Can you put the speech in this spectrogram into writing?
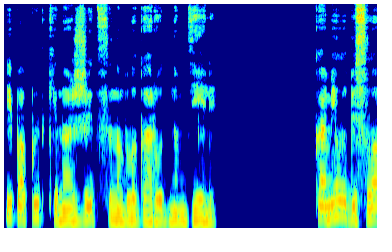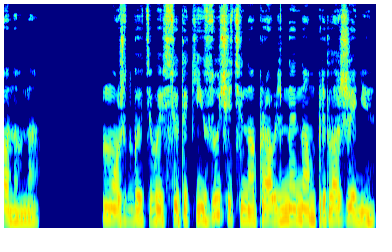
и попытки нажиться на благородном деле. Камила Беслановна, может быть, вы все-таки изучите направленное нам предложение?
